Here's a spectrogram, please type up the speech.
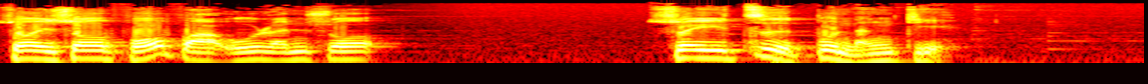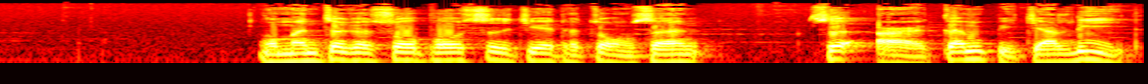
所以说，佛法无人说，虽智不能解。我们这个娑婆世界的众生，是耳根比较利的，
